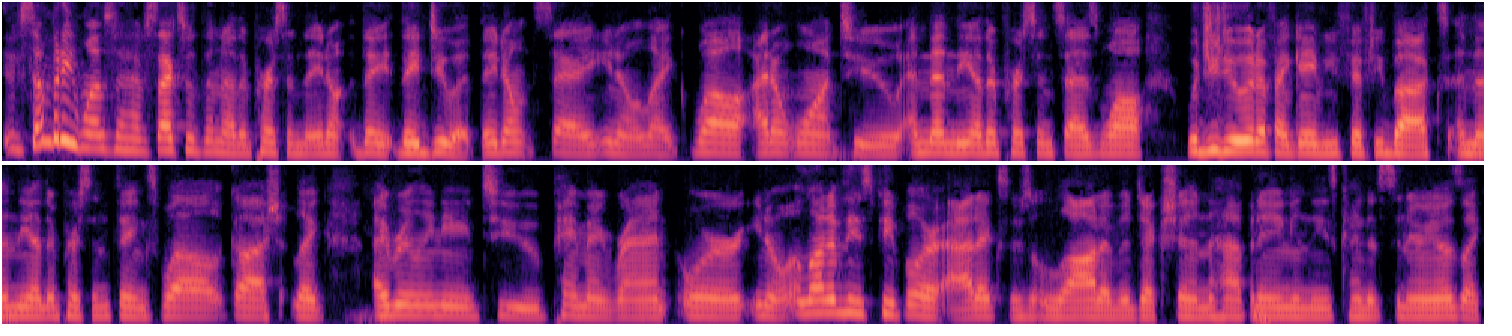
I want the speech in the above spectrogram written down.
if somebody wants to have sex with another person they don't they they do it. They don't say you know like well i don't want to and then the other person says well would you do it if i gave you 50 bucks? And then the other person thinks well gosh like i really need to pay my rent or you know a lot of these people are addicts. There's a lot of addiction mm. happening in these kind of scenarios. Like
